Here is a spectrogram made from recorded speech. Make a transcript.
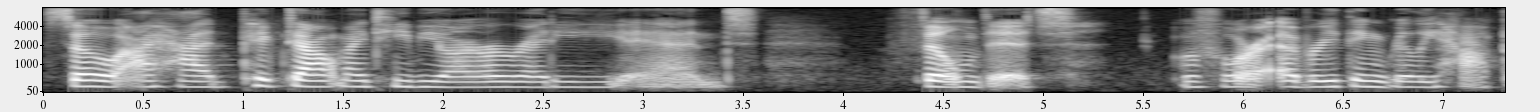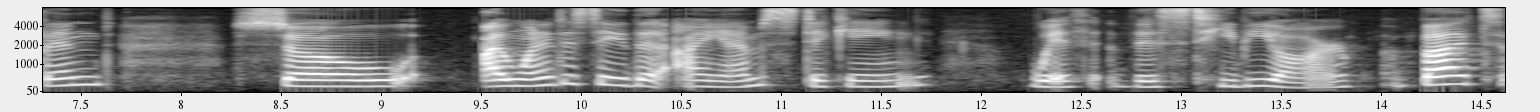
So I had picked out my TBR already and filmed it before everything really happened. So I wanted to say that I am sticking with this TBR, but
